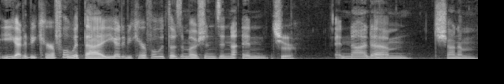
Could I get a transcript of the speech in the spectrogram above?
you got to be careful with that. You got to be careful with those emotions and and, sure. and not um, shun them.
